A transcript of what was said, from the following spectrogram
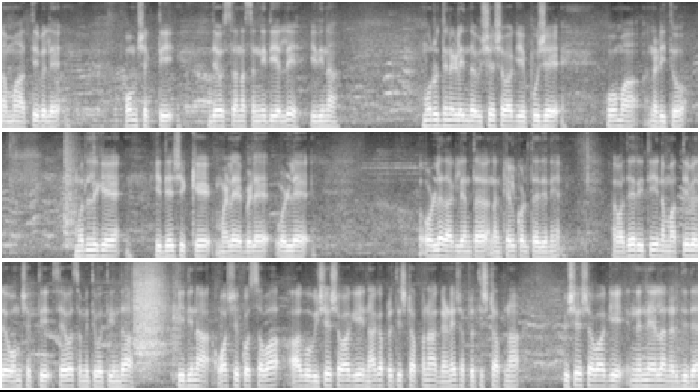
ನಮ್ಮ ಅತ್ತಿಬೆಲೆ ಓಂ ಶಕ್ತಿ ದೇವಸ್ಥಾನ ಸನ್ನಿಧಿಯಲ್ಲಿ ಈ ದಿನ ಮೂರು ದಿನಗಳಿಂದ ವಿಶೇಷವಾಗಿ ಪೂಜೆ, ಹೋಮ ನಡೀತು. ಮೊದಲಿಗೆ ಈ ದೇಶಕ್ಕೆ ಮಳೆ, ಬೆಳೆ ಒಳ್ಳೆ ಒಳ್ಳೆಯದಾಗಲಿ ಅಂತ ನಾನು ಕೇಳ್ಕೊಳ್ತಾ ಇದ್ದೀನಿ. ಅದೇ ರೀತಿ ನಮ್ಮ ಅತ್ತಿಬೆಲೆ ಓಂ ಶಕ್ತಿ ಸೇವಾ ಸಮಿತಿ ವತಿಯಿಂದ ಈ ದಿನ ವಾರ್ಷಿಕೋತ್ಸವ ಹಾಗೂ ವಿಶೇಷವಾಗಿ ನಾಗ ಪ್ರತಿಷ್ಠಾಪನಾ, ಗಣೇಶ ಪ್ರತಿಷ್ಠಾಪನಾ ವಿಶೇಷವಾಗಿ ನಿನ್ನೆ ಎಲ್ಲ ನಡೆದಿದೆ.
